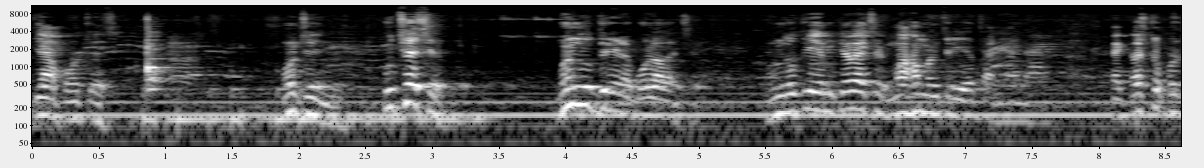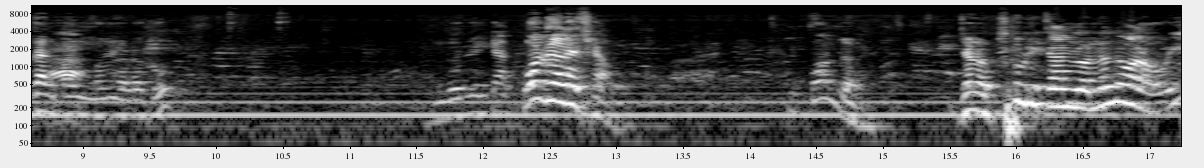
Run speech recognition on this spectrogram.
ત્યાં પહોંચે છે. પહોંચીને પૂછે છે. મંદુત્રીને બોલાવે છે. મંદુત્રી એમ કહેવાય છે મહામંત્રી હતા કઈ કષ્ટપ્રધાન મંડળ હતું. મંદુત્રી ક્યાં કોણ લડે છે આવું? કોણ લડે જેનો થોડી ચાંદલો નંદવાળો એ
